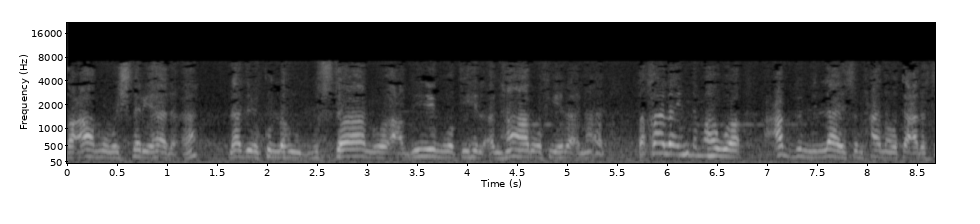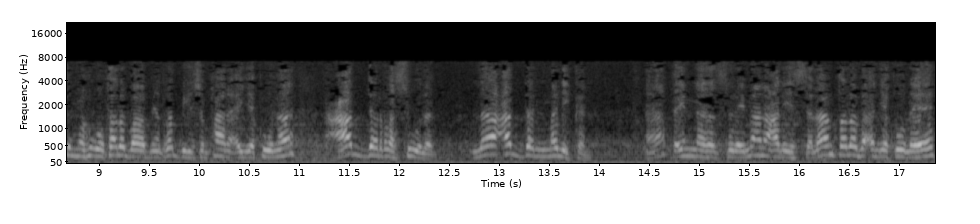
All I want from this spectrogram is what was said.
طعام ويشتري هذا ها؟ لازم يكون له بستان وعظيم وفيه الأنهار وفيه الأنهار. فقال إنما هو عبد لله سبحانه وتعالى ثم هو طلب من ربه سبحانه أن يكون عبدا رسولا لا عبدا ملكا. فإن سليمان عليه السلام طلب أن يكون إيه؟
